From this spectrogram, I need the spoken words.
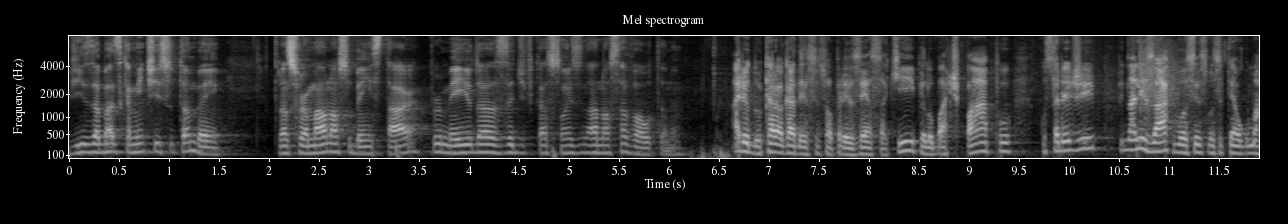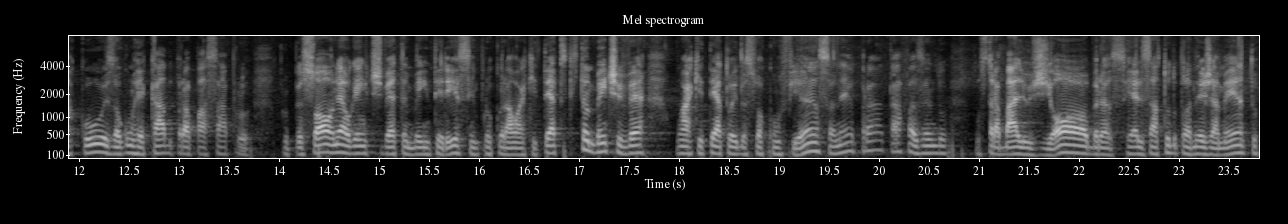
visa basicamente isso também transformar o nosso bem-estar por meio das edificações na nossa volta. Né? Arildo, quero agradecer sua presença aqui, pelo bate-papo. Gostaria de finalizar com você, se você tem alguma coisa, algum recado para passar para o pessoal, né? alguém que tiver também interesse em procurar um arquiteto, que também tiver um arquiteto aí da sua confiança, né? para estar tá fazendo os trabalhos de obras, realizar todo o planejamento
